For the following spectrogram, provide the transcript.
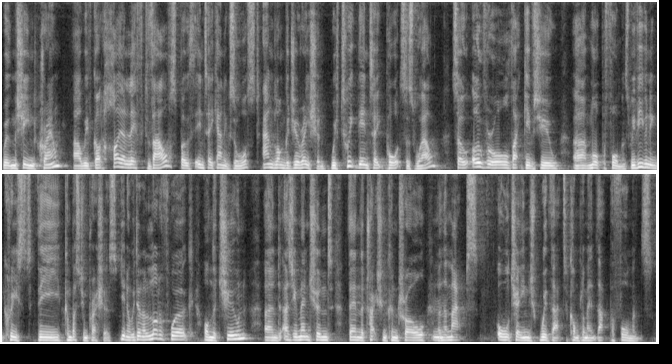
with machined crown. Uh, we've got higher lift valves, both intake and exhaust, and longer duration. We've tweaked the intake ports as well. So overall, that gives you uh, more performance. We've even increased the combustion pressures. You know, we've done a lot of work on the tune, and as you mentioned, then the traction control mm. and the maps all change with that to complement that performance.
